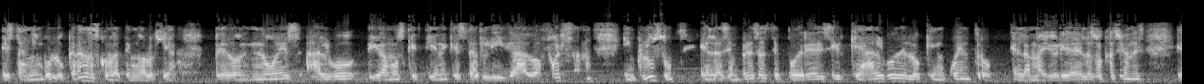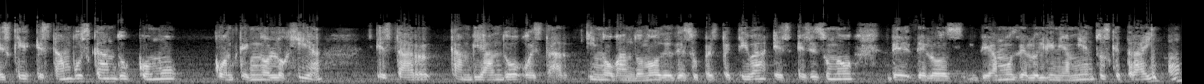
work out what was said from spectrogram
están involucradas con la tecnología, pero no es algo, digamos, que tiene que estar ligado a fuerza. Incluso en las empresas te podría decir que algo de lo que encuentro en la mayoría de las ocasiones es que están buscando cómo con tecnología estar cambiando o estar innovando, ¿no? Desde su perspectiva, es, ese es uno de, de, los, digamos, de los lineamientos que trae, ¿no?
